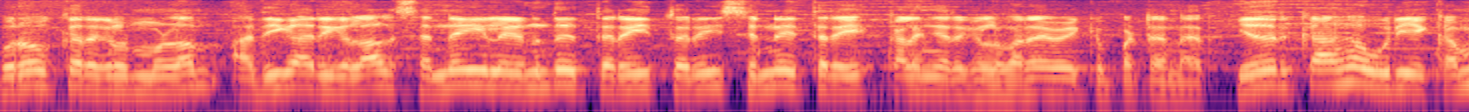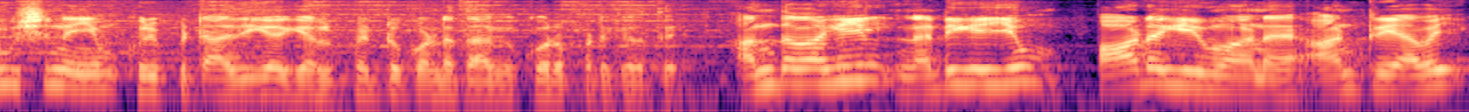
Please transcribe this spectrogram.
புரோக்கர்கள் மூலம் அதிகாரிகளால் சென்னையிலிருந்து திரைத்துறை சென்னை திரை கலைஞர்கள் வரவேற்கப்பட்டனர் இதற்காக உரிய கமிஷனையும் குறிப்பிட்ட அதிகாரிகள் பெற்றுக்கொண்டதாக கூறப்படுகிறது. அந்த வகையில் நடிகையும் பாடகியுமான ஆண்ட்ரியாவை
